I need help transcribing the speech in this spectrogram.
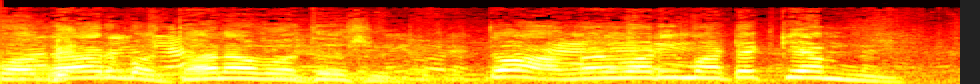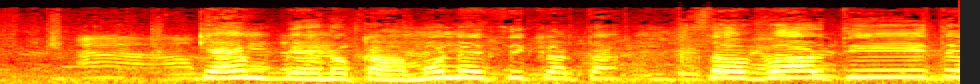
પગાર બધાના વધે છે. તો આંગણવાડી માટે કેમ નહીં? કેમ બેનો કામો નથી કરતા? સવારથી તે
